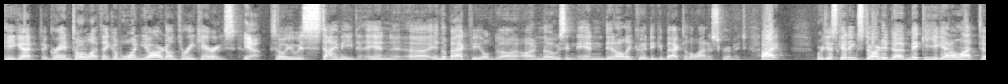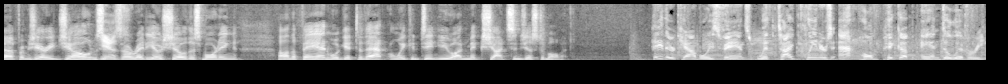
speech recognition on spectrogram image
he got a grand total, I think, of one yard on three carries. Yeah. So he was stymied in uh, in the backfield on, on those and, and, did all he could to get back to the line of scrimmage. All right. We're just getting started. Uh, Mickey, you got a lot uh, from Jerry Jones. Yes. His uh, radio show this morning on the fan. We'll get to that when we continue on Mick Shots in just a moment. Hey there, Cowboys fans. With Tide Cleaners at home pickup and delivery,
